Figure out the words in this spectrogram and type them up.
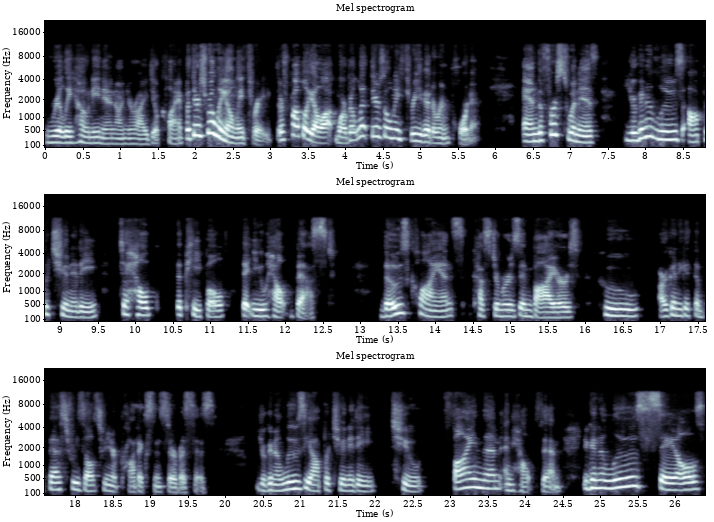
really honing in on your ideal client, but there's really only three. There's probably a lot more, but let, there's only three that are important. And the first one is you're going to lose opportunity to help the people that you help best. Those clients, customers, and buyers who are going to get the best results from your products and services. You're going to lose the opportunity to find them and help them. You're going to lose sales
